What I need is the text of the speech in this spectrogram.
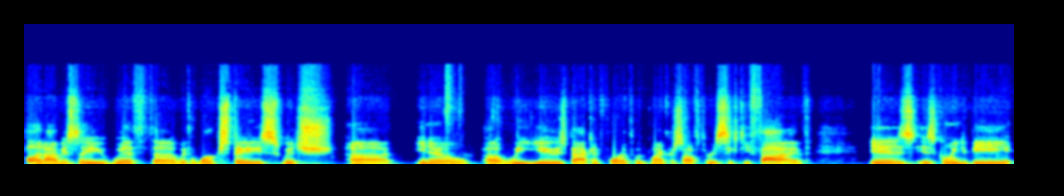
but obviously, with uh, with Workspace, which uh, you know uh, we use back and forth with Microsoft 365, is is going to be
